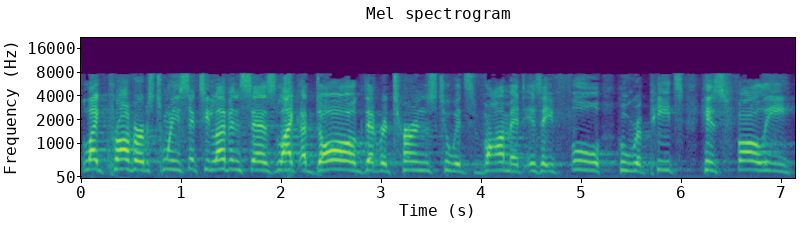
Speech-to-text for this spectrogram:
like Proverbs 26:11 says, like a dog that returns to its vomit is a fool who repeats his folly.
